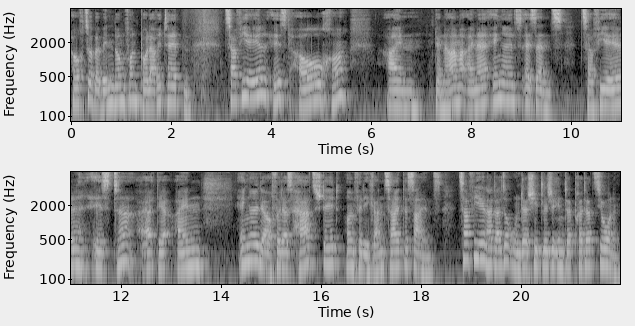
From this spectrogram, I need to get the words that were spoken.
auch zur Überwindung von Polaritäten. Zaphiel ist auch äh, ein, der Name einer Engelsessenz. Zaphiel ist äh, der ein Engel, der auch für das Herz steht und für die Ganzheit des Seins. Zaphiel hat also unterschiedliche Interpretationen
